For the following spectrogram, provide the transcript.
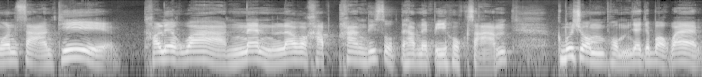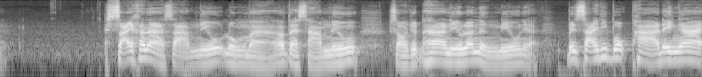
มวลสารที่ เขาเรียกว่าแน่นแล้วก็คับข้างที่สุดนะครับในปี 63 คุณผู้ชมผมอยากจะบอกว่าไซส์ขนาด 3 นิ้วลงมาตั้งแต่ 3 นิ้ว 2.5 นิ้วและ 1 นิ้วเนี่ยเป็นไซส์ที่พกพาได้ง่าย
